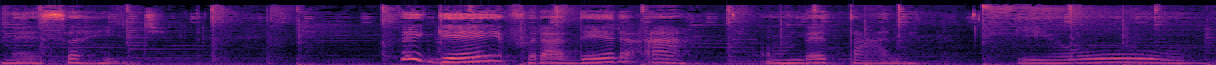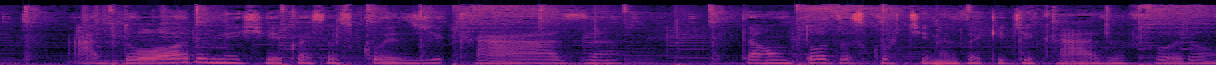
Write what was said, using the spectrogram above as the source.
nessa rede. Peguei a furadeira, ah, um detalhe, eu adoro mexer com essas coisas de casa, então, todas as cortinas aqui de casa foram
